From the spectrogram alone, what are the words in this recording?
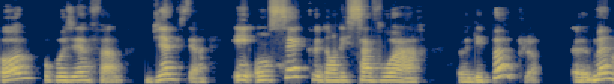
homme opposé à femme, bien, etc. Et on sait que dans les savoirs euh, des peuples, euh, même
